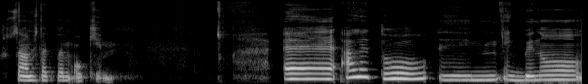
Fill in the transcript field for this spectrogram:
rzucałam, że tak powiem, okiem. E, ale to jakby no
